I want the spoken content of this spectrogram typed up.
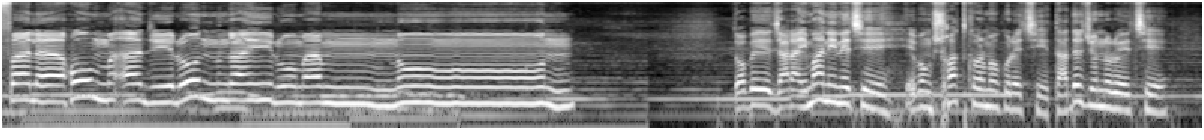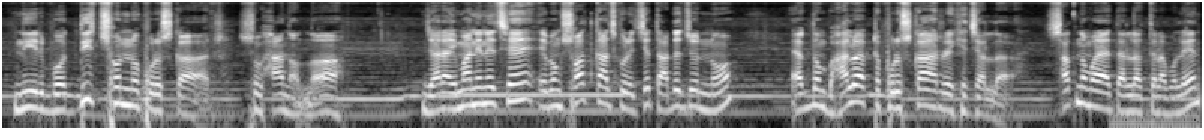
فلهم أجر غير ممنون তবে যারা ইমান এনেছে এবং সৎকর্ম করেছে তাদের জন্য রয়েছে নির্বদ্দিচ্ছন্ন পুরস্কার সুহান আল্লাহ যারা ইমান এনেছে এবং সৎ কাজ করেছে তাদের জন্য একদম ভালো একটা পুরস্কার রেখেছে আল্লাহ সাত নম্বর আয়তে আল্লাহ তালা বলেন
